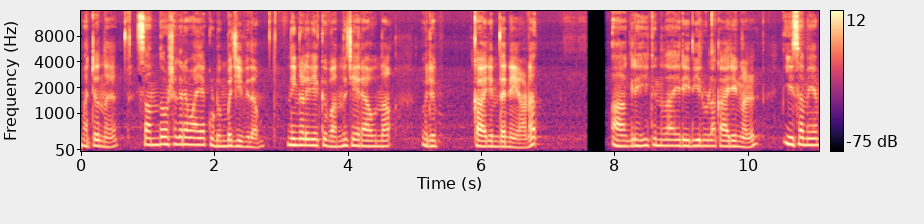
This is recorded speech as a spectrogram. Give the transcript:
മറ്റൊന്ന് സന്തോഷകരമായ കുടുംബജീവിതം നിങ്ങളിലേക്ക് വന്നു ചേരാവുന്ന ഒരു കാര്യം തന്നെയാണ്. ആഗ്രഹിക്കുന്നതായ രീതിയിലുള്ള കാര്യങ്ങൾ ഈ സമയം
